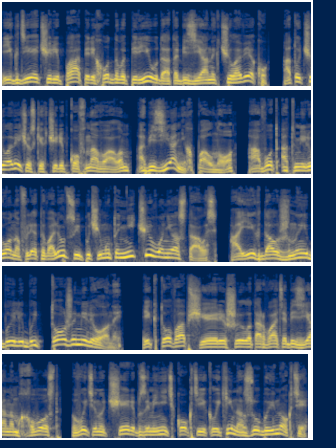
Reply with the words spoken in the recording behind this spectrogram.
И где черепа переходного периода от обезьяны к человеку? А то человеческих черепков навалом, обезьяньих полно, а вот от миллионов лет эволюции почему-то ничего не осталось, а их должны были быть тоже миллионы. И кто вообще решил оторвать обезьянам хвост, вытянуть череп, заменить когти и клыки на зубы и ногти?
